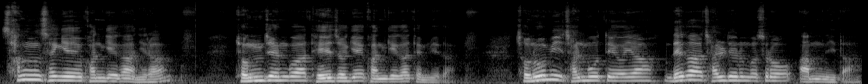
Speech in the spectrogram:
상생의 관계가 아니라 경쟁과 대적의 관계가 됩니다. 저놈이 잘못되어야 내가 잘 되는 것으로 압니다.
